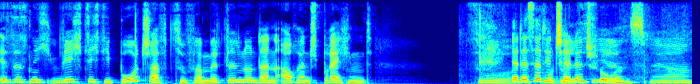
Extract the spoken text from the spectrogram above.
ist es nicht wichtig, die Botschaft zu vermitteln und dann auch entsprechend zu. Ja, das ist ja die Challenge für uns. Ja.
